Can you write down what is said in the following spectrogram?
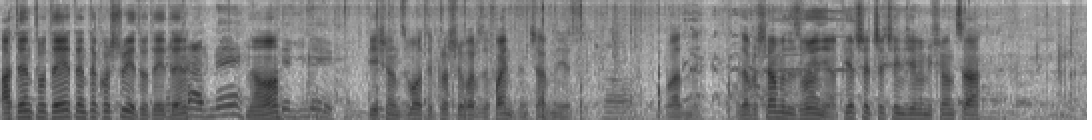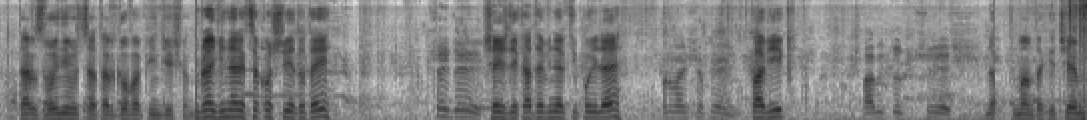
A ten tutaj, ten to kosztuje tutaj, ten? Czarny? No, 50 zł, proszę bardzo, fajny ten czarny jest. Ładny. Zapraszamy do zwolnienia. Pierwsze, trzecie niedzielę miesiąca. Targ zwolnienia, ulica Targowa 50. Braj winerek co kosztuje tutaj? 6 dych, 6 dyka, te winerki po ile? po 25, Pawik? pawik to 30. No, tu mam takie ciemne,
